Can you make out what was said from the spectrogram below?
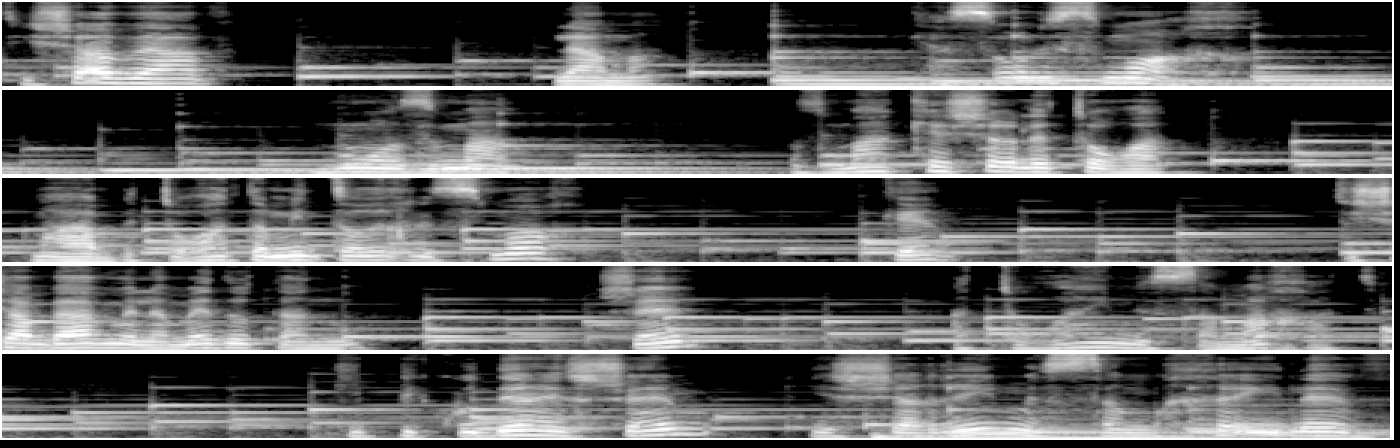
תשעה באב. למה? כי אסור לשמוח. נו, אז מה? אז מה הקשר לתורה? מה, בתורה תמיד צריך לשמוח? כן. תשעה באב מלמד אותנו שהתורה היא משמחת. כי פיקודי השם ישרים משמחי לב.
